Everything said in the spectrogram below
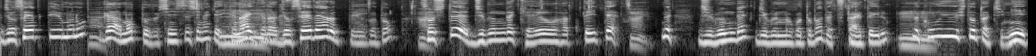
女性っていうものがもっと進出しなきゃいけないから、女性であるっていうこと、そして自分で経営を張っていて、う、はい。で自分で自分の言葉で伝えている、でこういう人たちに、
